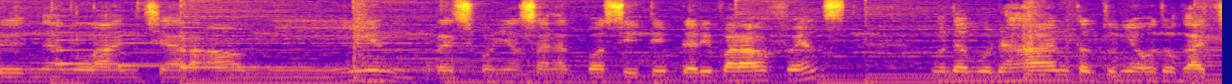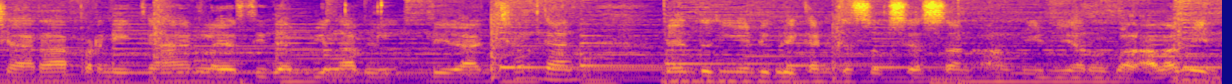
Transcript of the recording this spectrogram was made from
dengan lancar amin. Respon yang sangat positif dari para fans. Mudah-mudahan tentunya untuk acara pernikahan Lesti dan Bilar dilancarkan Dan tentunya diberikan kesuksesan amin ya robbal alamin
